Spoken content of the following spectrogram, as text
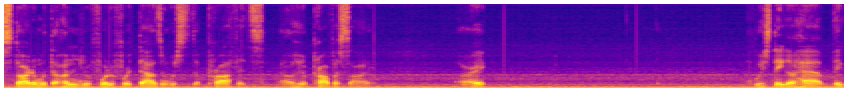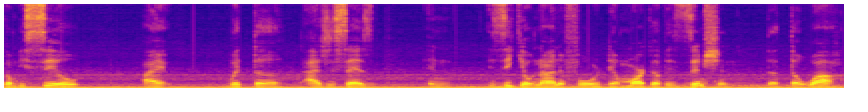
starting with the 144,000, which is the prophets out here prophesying. All right, which they gonna have, they're gonna be sealed right, with the, as it says in Ezekiel 9 and 4, the mark of exemption, the Tawah,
